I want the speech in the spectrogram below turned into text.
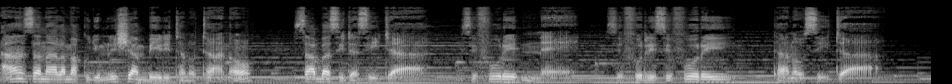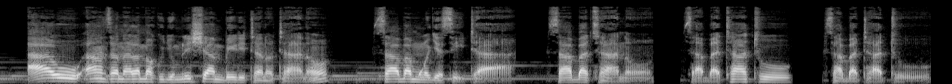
anza na alama kujumlisha 255 766 04 00 56 au anza na alama kujumlisha 255 716 75 73 73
